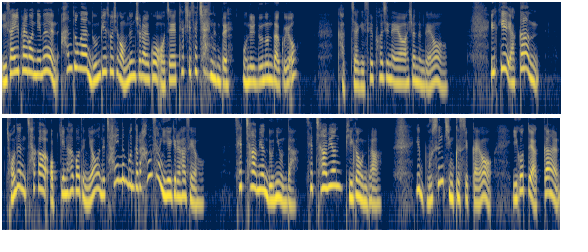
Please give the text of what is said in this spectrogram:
2418번님은 한동안 눈비 소식 없는 줄 알고 어제 택시 세차했는데 오늘 눈 온다고요? 갑자기 슬퍼지네요 하셨는데요. 이게 약간 저는 차가 없긴 하거든요. 근데 차 있는 분들은 항상 이 얘기를 하세요. 세차하면 눈이 온다. 세차하면 비가 온다. 이게 무슨 징크스일까요? 이것도 약간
